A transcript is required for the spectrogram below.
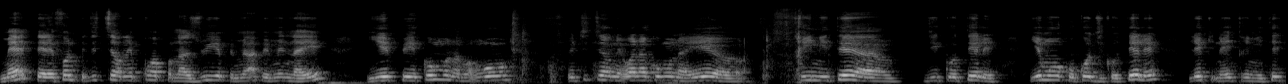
mais telefone petite sœur ne propre nazwi ye pembe apembeni na ye ye mpe nkombo na bango petite sœur ne wana nkombo na ye euh, trinité euh, Dikotele ye moko koko dikotele leki na ye trinite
